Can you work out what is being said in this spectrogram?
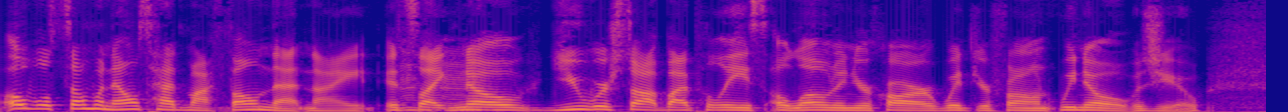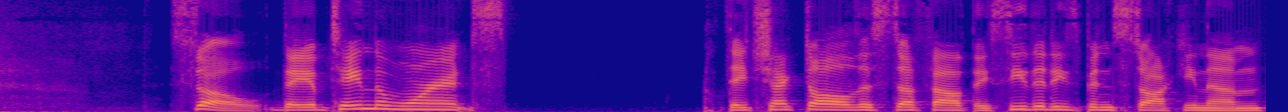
"Oh, well someone else had my phone that night." It's like, mm-hmm. "No, you were stopped by police alone in your car with your phone. We know it was you." So, they obtained the warrants they checked all this stuff out. They see that he's been stalking them.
